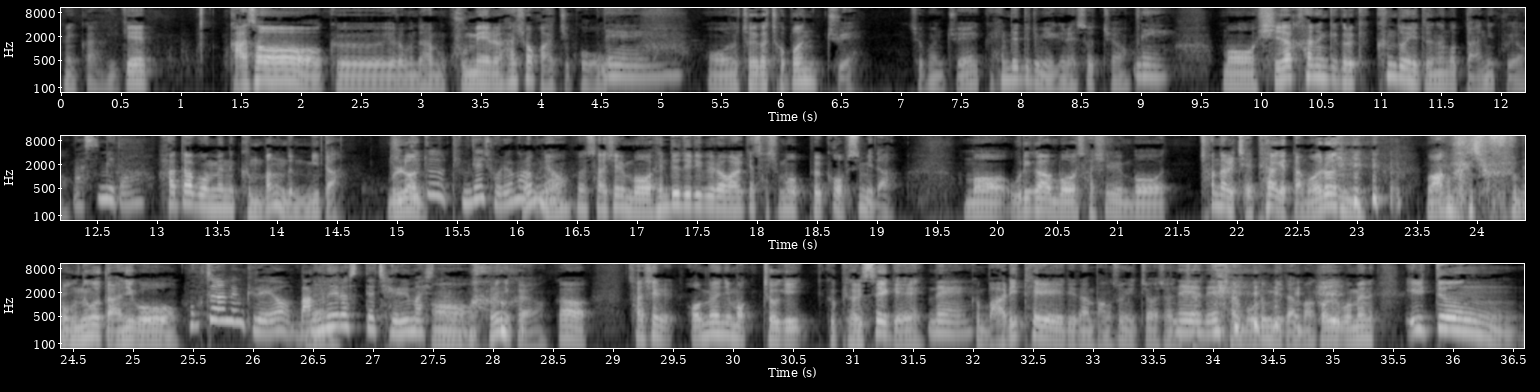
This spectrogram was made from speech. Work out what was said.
그러니까요. 이게 가서 그 여러분들 한번 구매를 하셔가지고 네. 어 저희가 저번 주에 저번 주에 그 핸드드림 얘기를 했었죠. 네. 뭐 시작하는 게 그렇게 큰 돈이 드는 것도 아니고요. 맞습니다. 하다 보면 금방 늡니다. 물론 기구도 굉장히 저렴하고요. 그럼요. 그래서 사실 뭐 핸드드립이라고 할 게 사실 뭐 별거 없습니다. 뭐 우리가 뭐 사실 뭐 천하를 제패하겠다 뭐 이런 왕가식으로 네. 먹는 것도 아니고 혹자는 그래요. 막 네. 내렸을 때 제일 맛있다고. 어 그러니까요. 그러니까 사실 엄연히 막 저기 그 별세계 네. 그 마리텔이라는 방송 있죠. 저는 네, 잘, 네. 잘 모릅니다만 거기 보면 1등이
